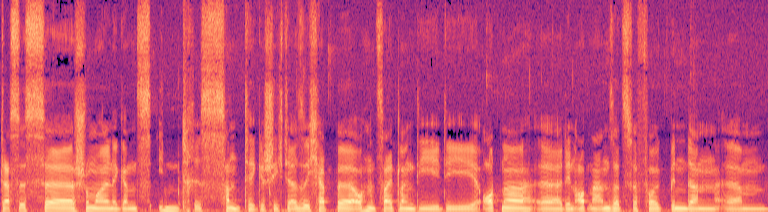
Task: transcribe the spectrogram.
Das ist äh, schon mal eine ganz interessante Geschichte. Also ich habe äh, auch eine Zeit lang die, die Ordner, äh, den Ordneransatz verfolgt, bin dann ähm,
